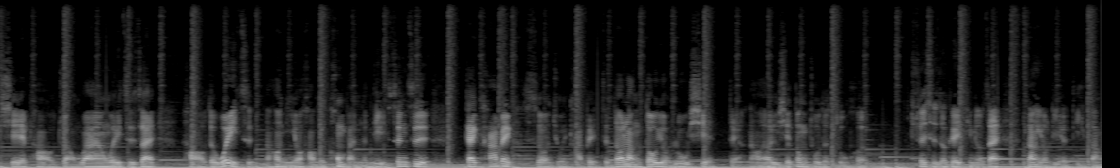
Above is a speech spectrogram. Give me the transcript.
斜跑、转弯，维持在好的位置，然后你有好的控板能力，甚至该卡背的时候你就会卡背，整道浪都有路线，对啊，然后要有一些动作的组合，随时都可以停留在浪有力的地方。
